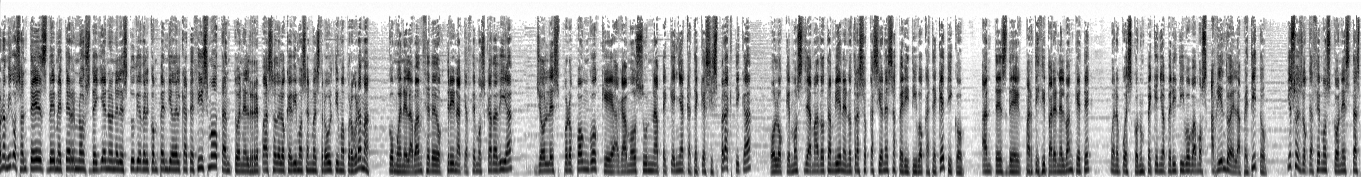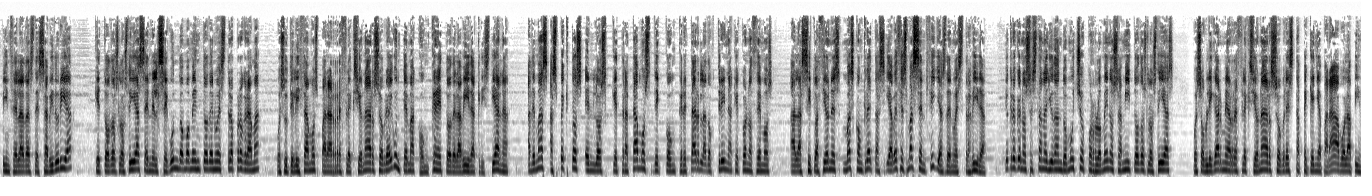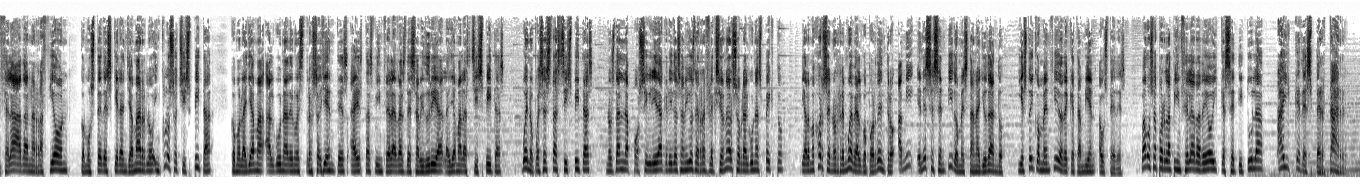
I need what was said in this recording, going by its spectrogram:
Bueno amigos, antes de meternos de lleno en el estudio del compendio del catecismo, tanto en el repaso de lo que vimos en nuestro último programa como en el avance de doctrina que hacemos cada día, yo les propongo que hagamos una pequeña catequesis práctica o lo que hemos llamado también en otras ocasiones aperitivo catequético. Antes de participar en el banquete, bueno, pues con un pequeño aperitivo vamos abriendo el apetito. Y eso es lo que hacemos con estas pinceladas de sabiduría que todos los días en el segundo momento de nuestro programa pues utilizamos para reflexionar sobre algún tema concreto de la vida cristiana, además aspectos en los que tratamos de concretar la doctrina que conocemos a las situaciones más concretas y a veces más sencillas de nuestra vida. Yo creo que nos están ayudando mucho, por lo menos a mí todos los días, pues obligarme a reflexionar sobre esta pequeña parábola, pincelada, narración, como ustedes quieran llamarlo, incluso chispita, como la llama alguna de nuestros oyentes a estas pinceladas de sabiduría, la llama las chispitas. Bueno, pues estas chispitas nos dan la posibilidad, queridos amigos, de reflexionar sobre algún aspecto y a lo mejor se nos remueve algo por dentro. A mí en ese sentido me están ayudando y estoy convencido de que también a ustedes. Vamos a por la pincelada de hoy que se titula Hay que despertar.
